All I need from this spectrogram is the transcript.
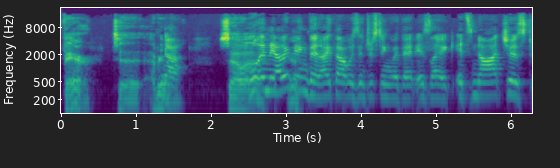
fair to everyone. Yeah. So uh, well, and the other yeah. thing that I thought was interesting with it is like it's not just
